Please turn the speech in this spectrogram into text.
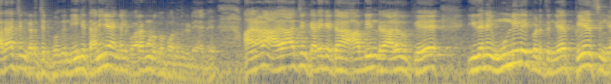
அதாச்சும் கிடச்சிட்டு போகுது. நீங்கள் தனியாக எங்களுக்கு வரம் கொடுக்க போகிறது கிடையாது. அதனால் அதாச்சும் கிடைக்கட்டும் அப்படின்ற அளவுக்கு இதனை முன்னிலைப்படுத்துங்க பேசுங்க.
